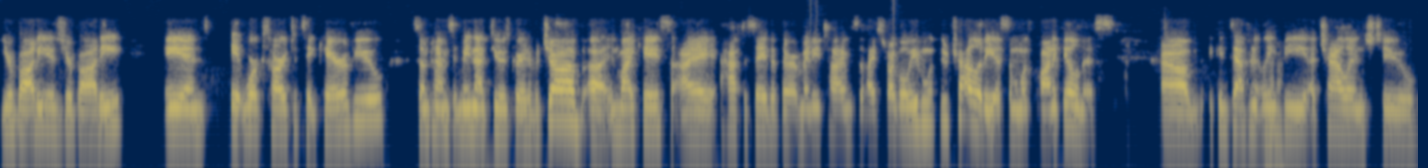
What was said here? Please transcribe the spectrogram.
Your body is your body, and it works hard to take care of you. Sometimes it may not do as great of a job. Uh, in my case, I have to say that there are many times that I struggle even with neutrality as someone with chronic illness um, it can definitely Yeah. be a challenge to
